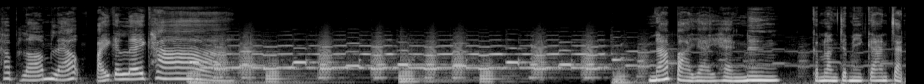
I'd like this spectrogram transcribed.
ถ้าพร้อมแล้วไปกันเลยค่ะ ณ ป่าใหญ่แห่งหนึ่งกำลังจะมีการจัด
